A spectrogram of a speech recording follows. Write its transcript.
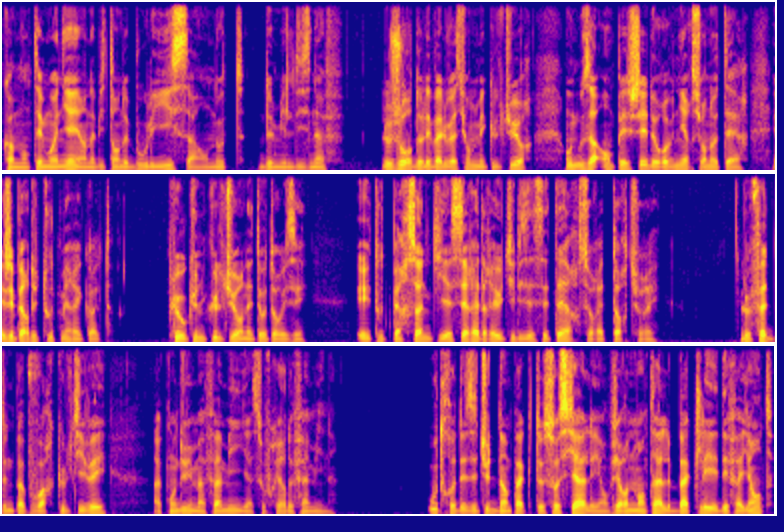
Comme en témoignait un habitant de Bouliissa en août 2019, le jour de l'évaluation de mes cultures, on nous a empêchés de revenir sur nos terres et j'ai perdu toutes mes récoltes. Plus aucune culture n'était autorisée, et toute personne qui essaierait de réutiliser ces terres serait torturée. Le fait de ne pas pouvoir cultiver a conduit ma famille à souffrir de famine. Outre des études d'impact social et environnemental bâclées et défaillantes,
